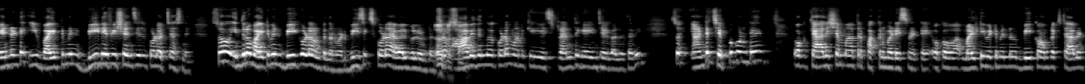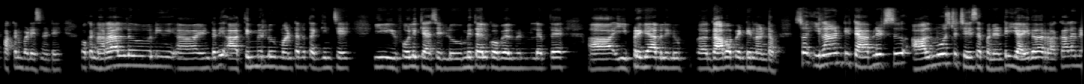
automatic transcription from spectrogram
ఏంటంటే ఈ వైటమిన్ బి డెఫిషియన్సీలు కూడా వచ్చేస్తున్నాయి. సో, ఇందులో వైటమిన్ బి కూడా ఉంటుందన్నమాట. బి6 కూడా అవైలబుల్ ఉంటుంది. సో, ఆ. విధంగా కూడా మనకి స్ట్రెంత్ గెయిన్ చేయగలుగుతది. సో, అంటే చెప్పుకుంటే ఒక కాల్షియం మాత్ర పక్కన పడేసినట్టే, ఒక మల్టీవిటమిన్, బి కాంప్లెక్స్ టాబ్లెట్ పక్కన పడేసినట్టే, ఒక నరాల్లోని ఏంటది ఆ తిమ్మిర్లు, మంటలు తగ్గించే ఈ ఫోలిక్ యాసిడ్‌లు, మిథైల్ కోబాల్మిన్ లేకపోతే ఈ ప్రిగాబలిన్, ఆహ్, గాబాపెంటిన్‌లు అంటాం. సో, ఇలాంటి టాబ్లెట్స్ ఆల్మోస్ట్ చేసే పని అంటే ఈ 5, 6 రకాలైన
